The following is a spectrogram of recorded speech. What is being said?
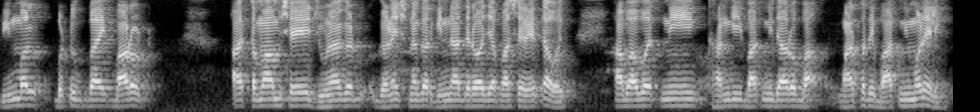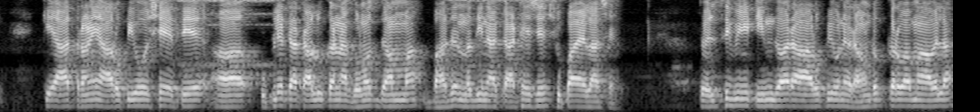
વિમલ બટુકભાઈ બારોટ આ તમામ છે જૂનાગઢ ગણેશનગર ગિરનાર દરવાજા પાસે રહેતા હોય. આ બાબતની ખાનગી બાતમીદારો મારફતે બાતમી મળેલી. કે આ ત્રણેય આરોપીઓ છે તે ઉપલેટા તાલુકાના ગણોદ ગામમાં ભાદર નદીના કાંઠે છે, છુપાયેલા છે. તો એલસીબીની ટીમ દ્વારા આરોપીઓને રાઉન્ડ અપ કરવામાં આવેલા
